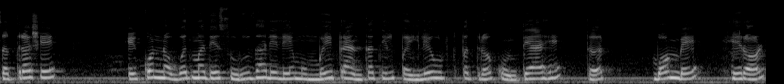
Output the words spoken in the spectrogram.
सतराशे एकोणनव्वदमध्ये सुरू झालेले मुंबई प्रांतातील पहिले वृत्तपत्र कोणते आहे? तर बॉम्बे हेरॉल्ड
